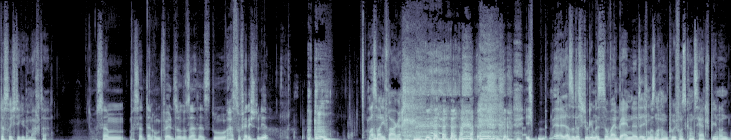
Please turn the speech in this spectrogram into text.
das Richtige gemacht hat. Was, haben, was hat dein Umfeld so gesagt, als du, hast du fertig studiert? Was war die Frage? ich, also das Studium ist soweit beendet. Ich muss noch ein Prüfungskonzert spielen und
